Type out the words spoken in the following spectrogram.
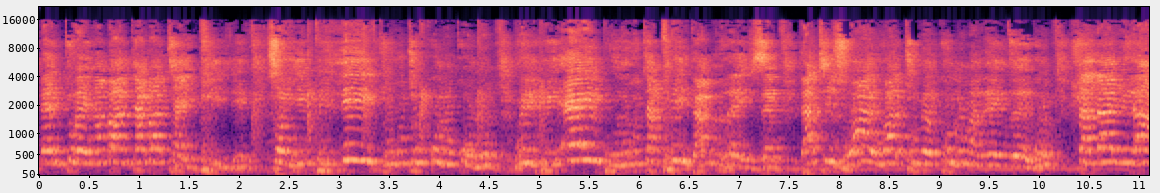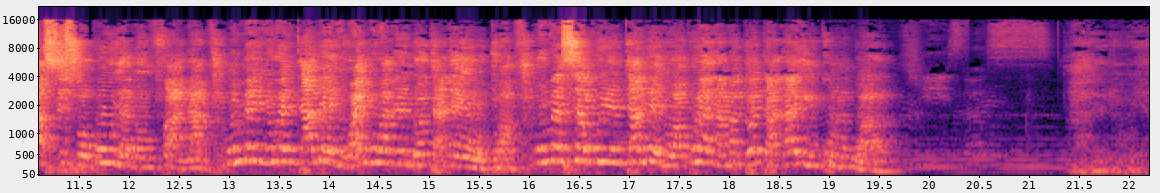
entweni abantu abathi ayiphili so he believed ukuthi uNkulunkulu will be able ukuthi aphinde amraise. That is why wathi ubekhuluma nengceku hlalani la sizobuya nomfana. Umenyuka entabeni wanyuka nendodana eyodwa. Uma sebuya entabeni wabuya namadodana ayinkulungwane. Haleluya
